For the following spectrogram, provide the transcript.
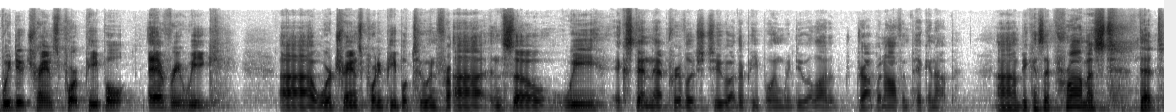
we do transport people every week uh, we're transporting people to and from. Uh, and so we extend that privilege to other people and we do a lot of dropping off and picking up. Uh, because I promised that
